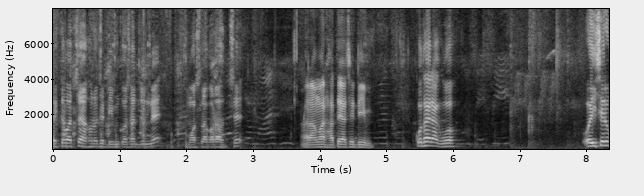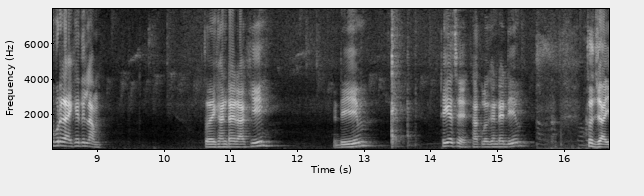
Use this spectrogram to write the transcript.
দেখতে পাচ্ছ, এখন হচ্ছে ডিম কষার জন্য মশলা করা হচ্ছে। আর আমার হাতে আছে ডিম। কোথায় রাখব? ওই ইসের উপরে রেখে দিলাম। তো এখানটায় রাখি। ডিম। ঠিক আছে, থাকল এখানটায় ডিম। তো যাই,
